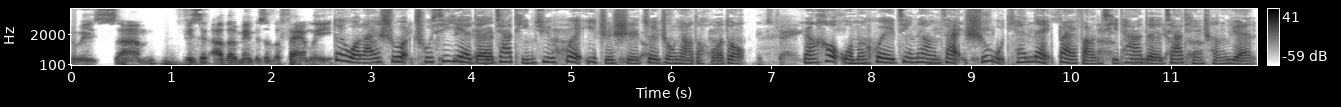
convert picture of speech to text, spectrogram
is um, visit other members of the family. 对我来说，除夕夜的家庭聚会一直是最重要的活动。然后我们会尽量在十五天内拜访其他的家庭成员，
